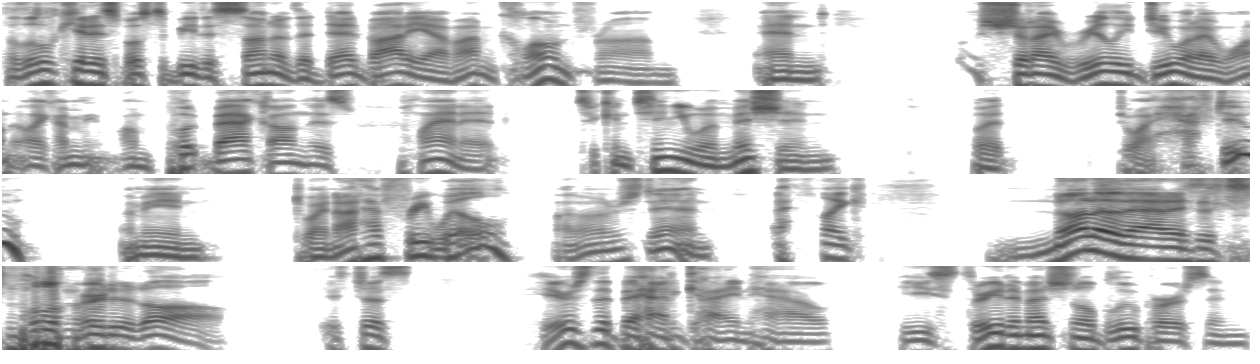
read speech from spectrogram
the little kid is supposed to be the son of the dead body of I'm cloned from. And should I really do what I want? Like, I'm I'm put back on this planet to continue a mission, but do I have to? I mean, do I not have free will? I don't understand. like, none of that is explored at all. It's just here's the bad guy now. He's three dimensional blue person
